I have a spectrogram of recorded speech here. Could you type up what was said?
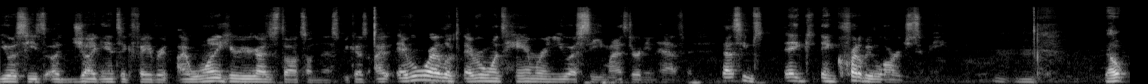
USC's a gigantic favorite. I want to hear your guys' thoughts on this because I, everywhere I looked, everyone's hammering USC minus 30 and a half. That seems incredibly large to me. Mm-mm. Nope.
